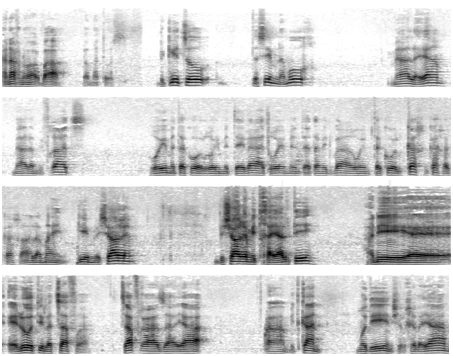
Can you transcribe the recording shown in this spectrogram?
אנחנו ארבעה במטוס. בקיצור, טסים נמוך, מעל הים, מעל המפרץ, רואים את הכל, רואים את אילת, רואים את המדבר, רואים את הכל, ככה, ככה, ככה, על המים. מגיעים לשארם, בשארם התחיילתי, אני, אה, העלו אותי לצפרא. צפרא זה היה המתקן מודיעין של חיל הים,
